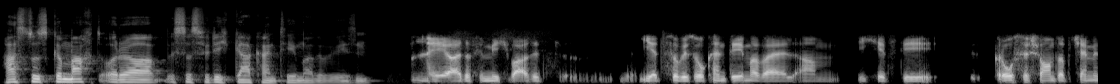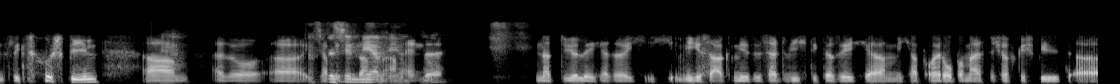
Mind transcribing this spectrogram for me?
Hast du es gemacht oder ist das für dich gar kein Thema gewesen? Nee, also für mich war es jetzt, jetzt sowieso kein Thema, weil ähm, ich jetzt die große Chance habe, Champions League zu spielen. Ähm, also äh, ich habe jetzt mehr am Ende. Natürlich, also ich, ich, wie gesagt, mir ist es halt wichtig, dass ich, ähm, ich habe Europameisterschaft gespielt, äh,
